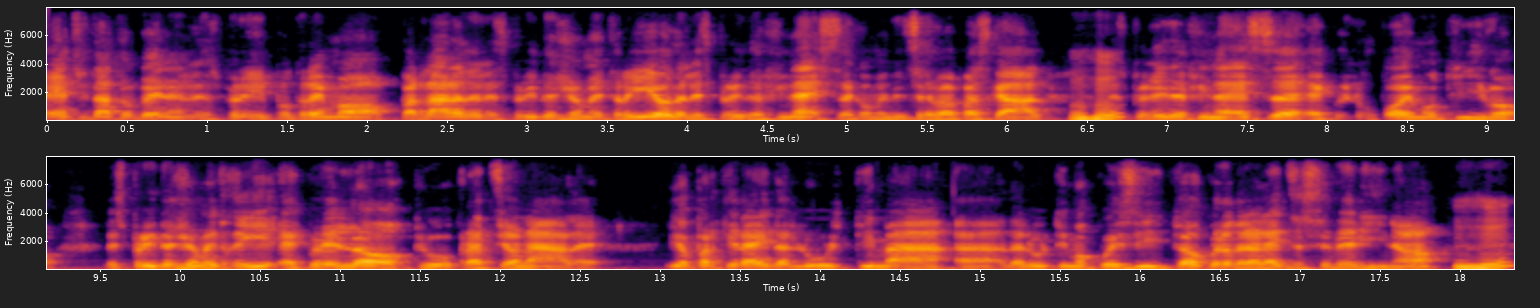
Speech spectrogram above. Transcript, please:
lei ha citato bene l'esprit, potremmo parlare dell'esprit de geometria o dell'esprit de finesse, come diceva Pascal. Uh-huh. L'esprit de finesse è quello un po' emotivo, l'esprit de geometria è quello più razionale. Io partirei uh, dall'ultimo quesito, quello della legge Severino. Uh-huh.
